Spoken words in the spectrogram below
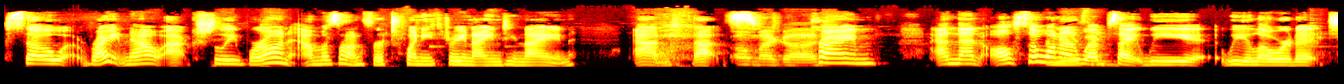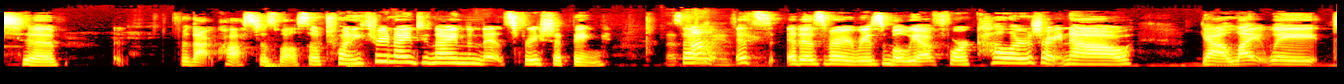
So right now, actually, we're on Amazon for twenty three ninety nine, and oh that's Oh my god, Prime. And then also on our website, we we lowered it to for that cost as well. So twenty three ninety nine, and it's free shipping. That's so amazing. it's it is very reasonable. We have four colors right now. Yeah, lightweight.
